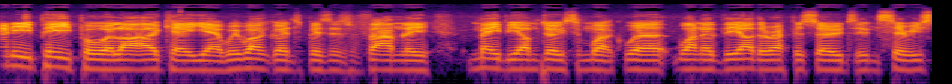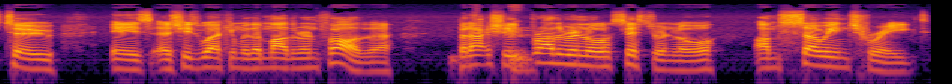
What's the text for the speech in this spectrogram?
many people are like, okay, yeah, we won't go into business with family. Maybe I'm doing some work where one of the other episodes in series two is uh, she's working with a mother and father, but actually, brother-in-law sister-in-law. I'm so intrigued.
